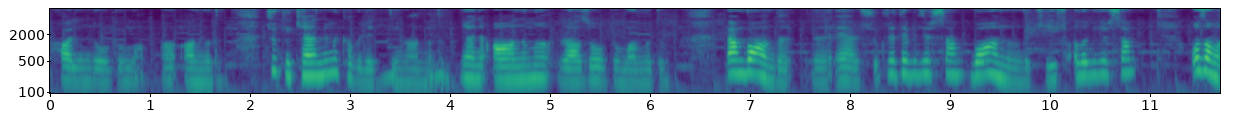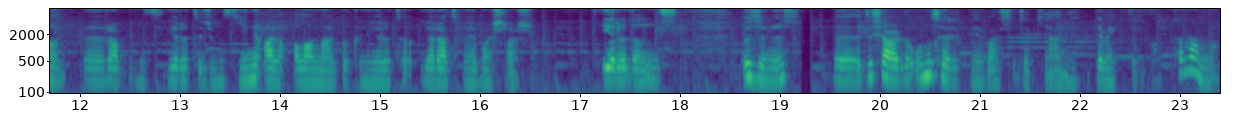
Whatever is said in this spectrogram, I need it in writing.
halinde olduğumu anladım. Çünkü kendimi kabul ettiğimi anladım. Yani anımı razı olduğumu anladım. Ben bu anda e, eğer şükredebilirsem, bu anımda keyif alabilirsem o zaman e, Rabbimiz, yaratıcımız yeni alanlar bakın yarata, yaratmaya başlar. Yaradanınız, özünüz e, dışarıda onu seyretmeye başlayacak yani demektir bu. Tamam mı?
